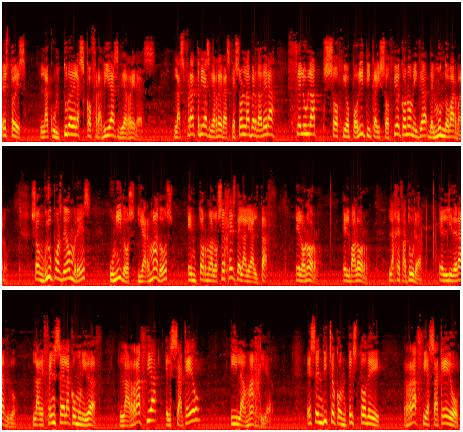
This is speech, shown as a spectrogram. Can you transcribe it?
esto es, la cultura de las cofradías guerreras. Las fratrias guerreras, que son la verdadera célula sociopolítica y socioeconómica del mundo bárbaro. Son grupos de hombres unidos y armados en torno a los ejes de la lealtad, el honor, el valor, la jefatura, el liderazgo, la defensa de la comunidad, la racia, el saqueo y la magia. Es en dicho contexto de racia, saqueo,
